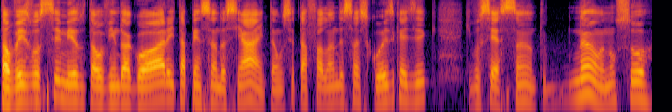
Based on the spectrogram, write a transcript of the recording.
Talvez você mesmo está ouvindo agora e está pensando assim: ah, então você está falando essas coisas, quer dizer que você é santo. Não, eu não sou.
